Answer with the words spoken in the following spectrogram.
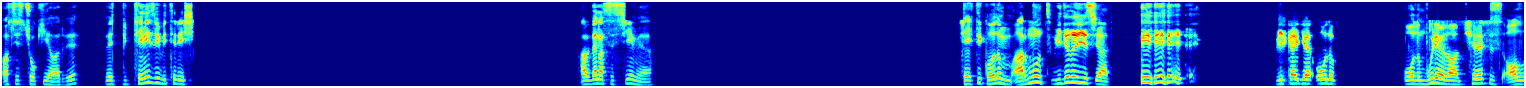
asist çok iyi harbi. Ve bir, temiz bir bitiriş. Abi ben asistçiyim ya. Çektik oğlum. Armut. Videodayız şu an. Birkay gel oğlum. Oğlum bu ne lan? Şerefsiz. Al,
